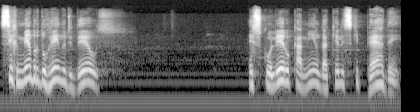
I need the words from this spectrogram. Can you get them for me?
ser membro do reino de Deus, é escolher o caminho daqueles que perdem,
